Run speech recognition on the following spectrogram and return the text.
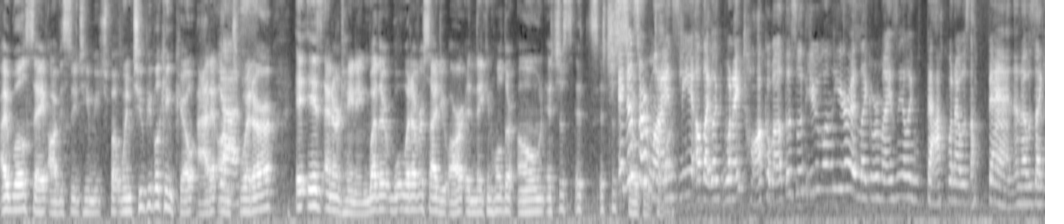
I will say, obviously Team Meech, but when two people can go at it Yes. on Twitter, it is entertaining. Whether whatever side you are, and they can hold their own. It's just it's it's just. it so just reminds me of like like when I talk about this with you on here. It like reminds me of like back when I was a fan and I was like.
